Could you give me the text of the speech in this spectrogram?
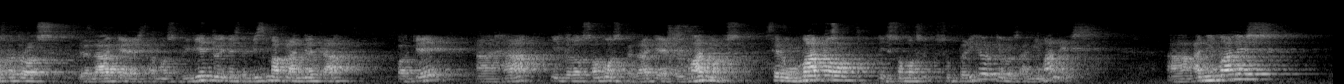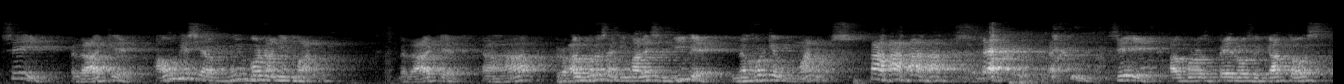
nosotros, verdad, que estamos viviendo en este mismo planeta, ¿ok? ajá, y todos somos, ¿verdad? Que humanos, ser humano y somos superior que los animales. Ah, animales, sí, ¿verdad? Que aunque sea muy buen animal, ¿verdad? Que, ajá, pero algunos animales viven mejor que humanos. sí, algunos perros y gatos,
